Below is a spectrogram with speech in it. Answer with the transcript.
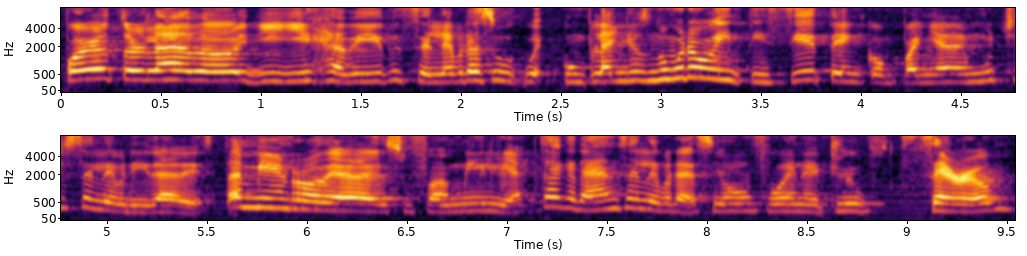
por otro lado, Gigi Hadid celebra su cumpleaños número 27 en compañía de muchas celebridades, también rodeada de su familia. Esta gran celebración fue en el club Zero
